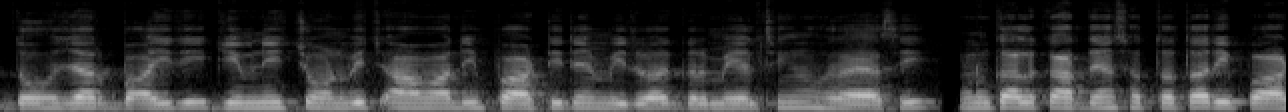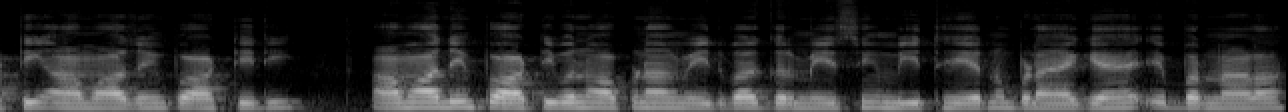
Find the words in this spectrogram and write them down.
2022 ਦੀ ਜਿਮਨੀ ਚੋਣ ਵਿੱਚ ਆਮ ਆਦਮੀ ਪਾਰਟੀ ਦੇ ਉਮੀਦਵਾਰ ਗਰਮੇਲ ਸਿੰਘ ਨੂੰ ਹਰਾਇਆ ਸੀ। ਹੁਣ ਗੱਲ ਕਰਦੇ ਹਾਂ ਸੱਤਾਧਾਰੀ ਪਾਰਟੀ ਆਮ ਆਦਮੀ ਪਾਰਟੀ ਦੀ। ਆਮ ਆਦਮੀ ਪਾਰਟੀ ਵੱਲੋਂ ਆਪਣਾ ਉਮੀਦਵਾਰ ਗਰਮੀਤ ਸਿੰਘ ਮੀਥੇਰ ਨੂੰ ਬਣਾਇਆ ਗਿਆ ਹੈ। ਇਹ ਬਰਨਾਲਾ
